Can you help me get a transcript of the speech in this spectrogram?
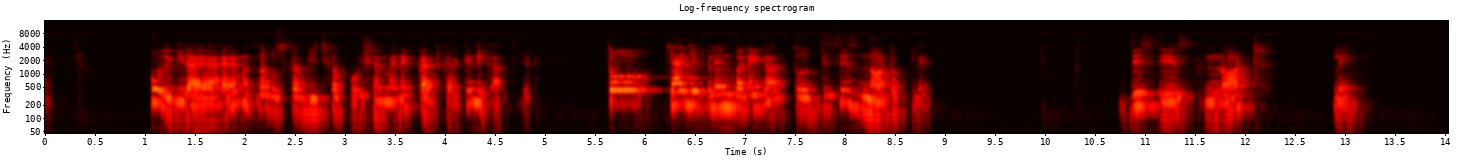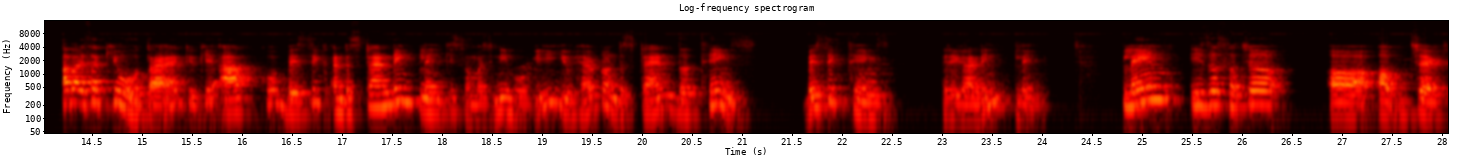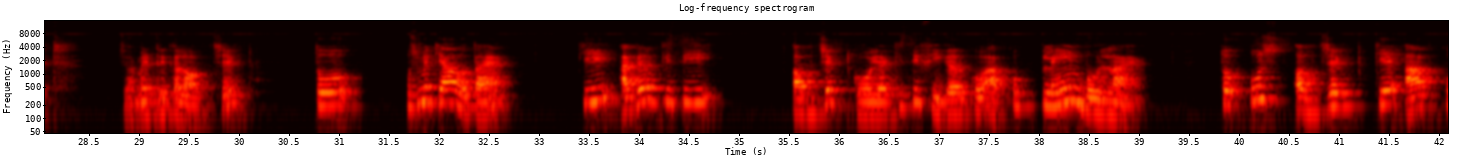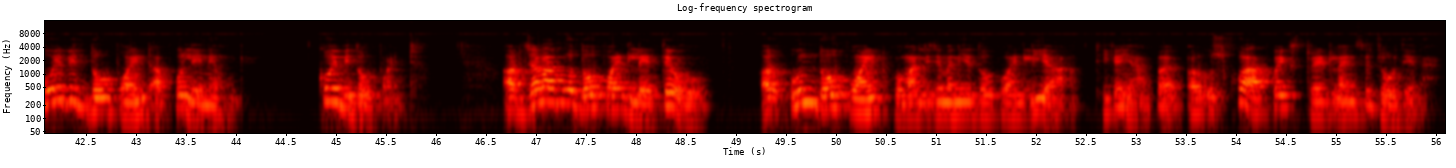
होल गिराया है मतलब उसका बीच का पोर्शन मैंने कट करके निकाल दिया है। तो क्या ये प्लेन बनेगा? तो this is not a plane this is not plane अब ऐसा क्यों होता है? क्योंकि आपको बेसिक अंडरस्टैंडिंग प्लेन की समझनी होगी। You have to understand the things things regarding plane. Plane is a such a uh, object, geometrical object. तो उसमें क्या होता है कि अगर किसी ऑब्जेक्ट को या किसी फिगर को आपको प्लेन बोलना है तो उस ऑब्जेक्ट के आप कोई भी दो पॉइंट आपको लेने होंगे। कोई भी दो पॉइंट और जब आप वो दो पॉइंट लेते हो, और उन दो पॉइंट को, मान लीजिए मैंने ये दो पॉइंट लिया, ठीक है, यहाँ पर, और उसको आपको एक स्ट्रेट लाइन से जोड़ देना है।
